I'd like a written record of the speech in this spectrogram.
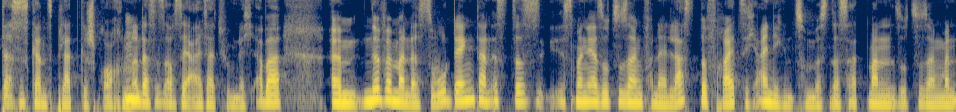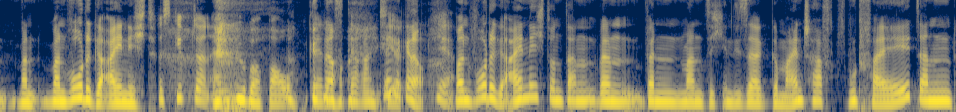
Das ist ganz platt gesprochen, ne? mhm. ne? das ist auch sehr altertümlich. Aber ähm, ne, wenn man das so denkt, dann ist das, ist man ja sozusagen von der Last befreit, sich einigen zu müssen. Das hat man sozusagen, man, man, man wurde geeinigt. Es gibt dann einen Überbau, der genau. das garantiert. Ja, genau. Ja. Man wurde geeinigt und dann, wenn, wenn man sich in dieser Gemeinschaft gut verhält, dann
